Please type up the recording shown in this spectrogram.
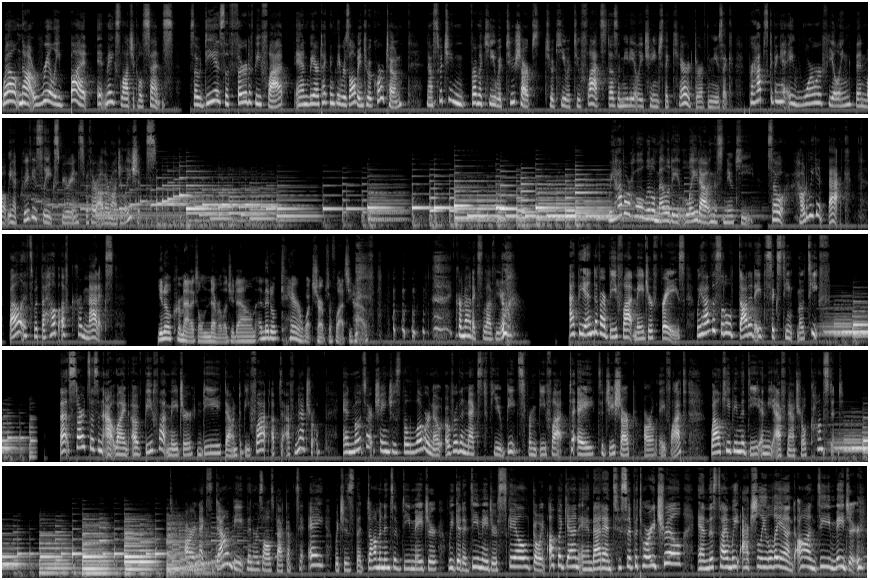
Well, not really, but it makes logical sense. So D is the third of B flat, and we are technically resolving to a chord tone. Now, switching from a key with two sharps to a key with two flats does immediately change the character of the music, perhaps giving it a warmer feeling than what we had previously experienced with our other modulations. We have our whole little melody laid out in this new key. So, how do we get back? Well, it's with the help of chromatics. You know, chromatics will never let you down, and they don't care what sharps or flats you have. Chromatics love you. At the end of our B flat major phrase, we have this little dotted 8th 16th motif. That starts as an outline of B flat major, D down to B flat up to F natural, and Mozart changes the lower note over the next few beats from B flat to A to G sharp or A flat, while keeping the D and the F natural constant. Next downbeat then resolves back up to A, which is the dominant of D major. We get a D major scale going up again and that anticipatory trill, and this time we actually land on D major.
